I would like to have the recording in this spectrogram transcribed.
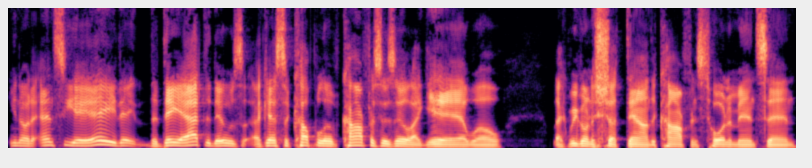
you know, the NCAA, they the day after there was, I guess, a couple of conferences. They were like, yeah, well, like we're gonna shut down the conference tournaments and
